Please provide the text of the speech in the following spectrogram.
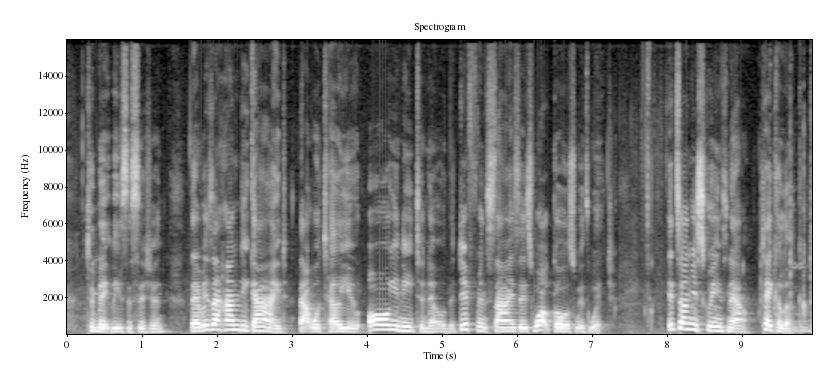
to make these decisions. There is a handy guide that will tell you all you need to know, the different sizes, what goes with which. It's on your screens now. Take a look.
